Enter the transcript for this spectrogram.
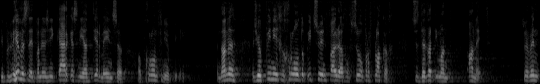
Die probleem is net wanneer jy in die kerk is en jy hanteer mense op grond van jou opinie. En dan is jou opinie gegrond op iets so eenvoudig of so oppervlakkig soos dit wat iemand aan het. So ek ben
